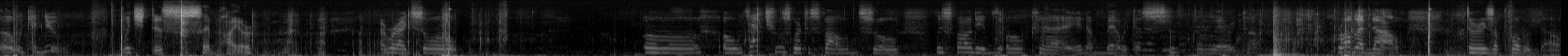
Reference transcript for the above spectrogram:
uh, we can do with this empire. Alright, so uh, oh, we can't choose where to spawn, so we in, okay, in America, South America. Problem now. There is a problem now.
